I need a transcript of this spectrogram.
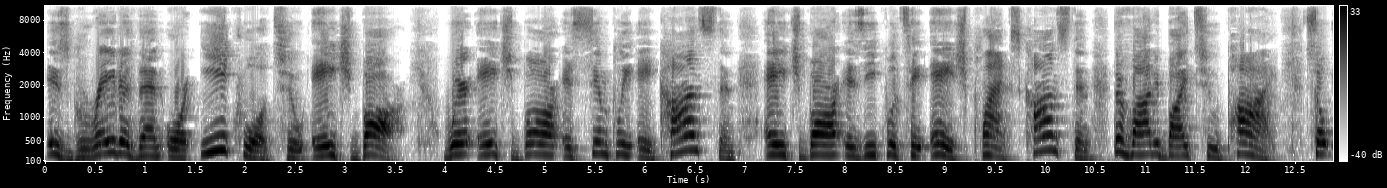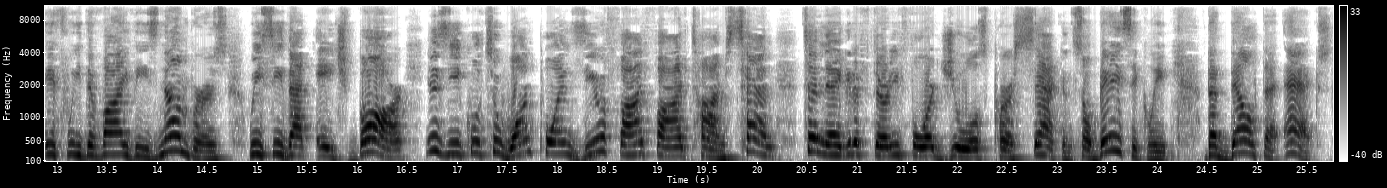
is greater than or equal to h bar where h bar is simply a constant, h bar is equal to h, Planck's constant, divided by 2 pi. So if we divide these numbers, we see that h bar is equal to 1.055 times 10 to negative 34 joules per second. So basically, the delta x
